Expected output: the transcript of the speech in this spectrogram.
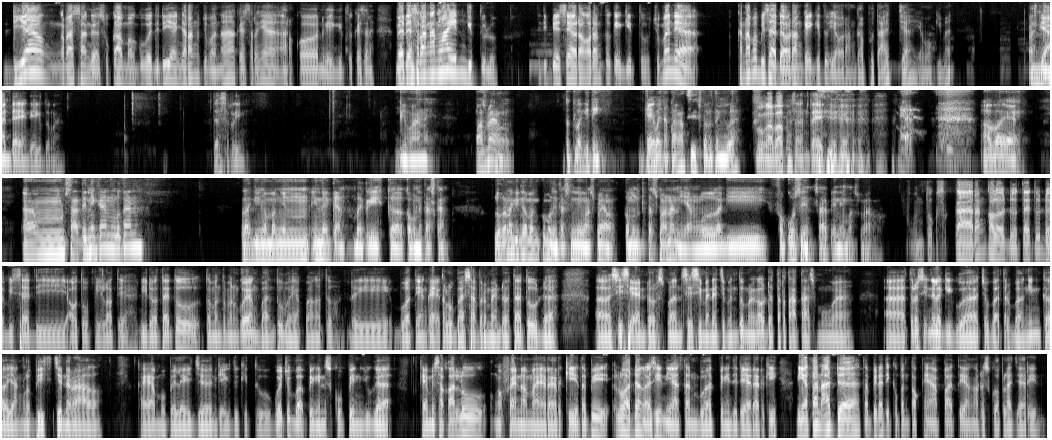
dia ngerasa nggak suka sama gue jadi yang nyerang cuma ah casternya Arkon kayak gitu casternya. Nggak ada serangan lain gitu loh. Jadi biasanya orang-orang tuh kayak gitu. Cuman ya kenapa bisa ada orang kayak gitu? Ya orang gabut aja ya mau gimana? Pasti hmm. ada yang kayak gitu mah udah sering. Gimana ya? Mas Mel satu lagi nih. Kayak banyak banget sih seperti gue bu nggak apa-apa santai. Apa ya? Um, saat ini kan lu kan lagi ngembangin ini kan, balik ke komunitas kan. Lu kan lagi ngembangin komunitas ini Mas Mel. Komunitas mana nih yang lu lagi fokusin saat ini Mas Mel? Untuk sekarang kalau Dota itu udah bisa di autopilot ya. Di Dota itu teman-teman gue yang bantu banyak banget tuh. Dari buat yang kayak kalau bahasa bermain Dota itu udah uh, sisi endorsement, sisi manajemen tuh mereka udah tertata semua. Uh, terus ini lagi gue coba terbangin ke yang lebih general kayak Mobile Legend kayak gitu-gitu. Gue coba pengen scoping juga Kayak misalkan lu ngefan sama RRQ, tapi lu ada nggak sih niatan buat pengen jadi RRQ? Niatan ada, tapi nanti kepentoknya apa itu yang harus gua pelajarin.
